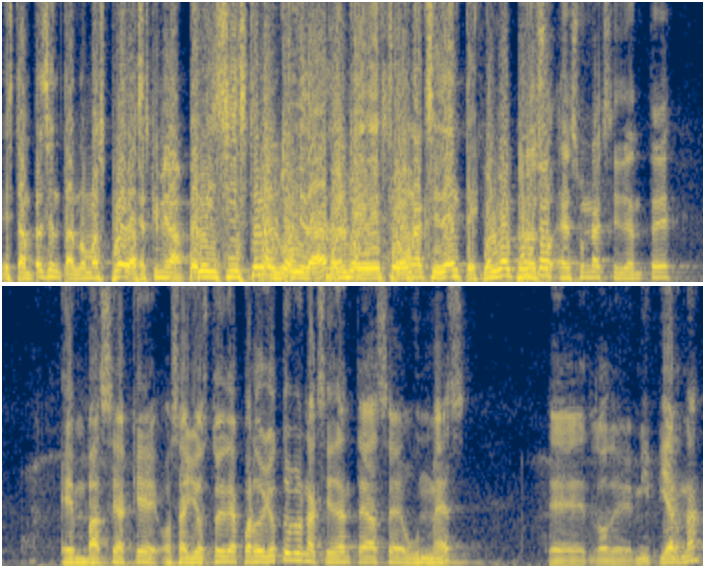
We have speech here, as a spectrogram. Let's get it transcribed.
están presentando más pruebas. Es que mira, pero insiste la vuelvo- autoridad en que fue mira, un accidente. Vuelvo al Pero punto. eso es un accidente en base a qué? O sea, yo estoy de acuerdo. Yo tuve un accidente hace un mes, eh, lo de mi pierna,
